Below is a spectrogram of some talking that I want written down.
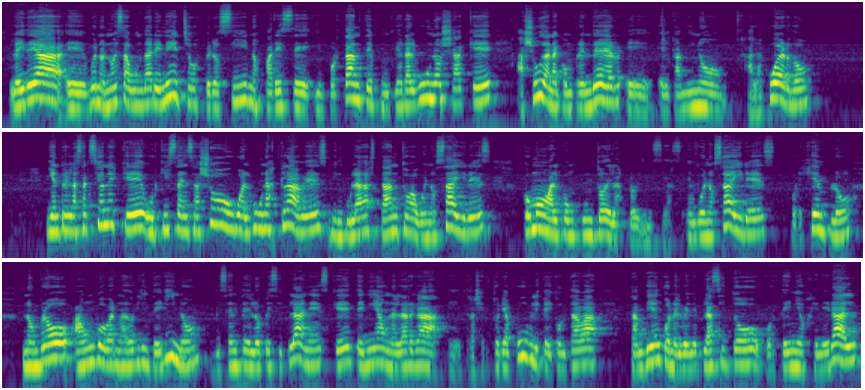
La idea, eh, bueno, no es abundar en hechos, pero sí nos parece importante puntear algunos, ya que ayudan a comprender eh, el camino al acuerdo. Y entre las acciones que Urquiza ensayó hubo algunas claves vinculadas tanto a Buenos Aires como al conjunto de las provincias. En Buenos Aires, por ejemplo, nombró a un gobernador interino, Vicente López y Planes, que tenía una larga eh, trayectoria pública y contaba también con el beneplácito porteño general,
